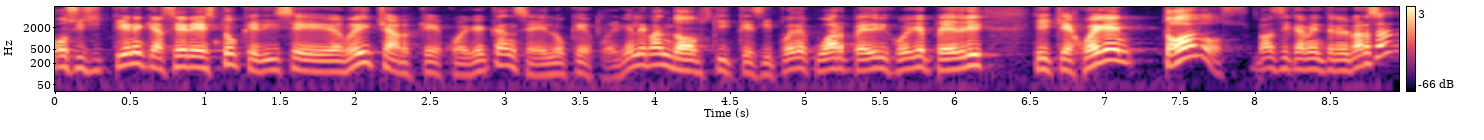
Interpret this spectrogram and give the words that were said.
o si, tiene que hacer esto que dice Richard, que juegue Cancelo, que juegue Lewandowski, que si puede jugar Pedri, juegue Pedri, y que jueguen todos, básicamente, en el Barça.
